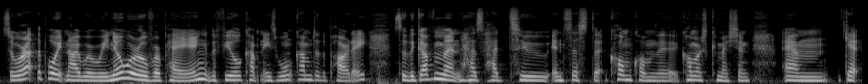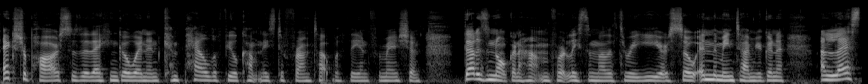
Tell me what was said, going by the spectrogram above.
So we're at the point now where we know we're overpaying. The fuel companies won't come to the party. So the government has had to insist that ComCom, the Commerce Commission, um, get extra powers so that they can go in and compel the fuel companies to front up with the information. That is not going to happen for at least another three years. So in the meantime, you're going to, unless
